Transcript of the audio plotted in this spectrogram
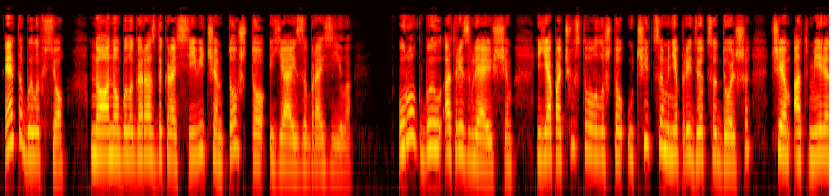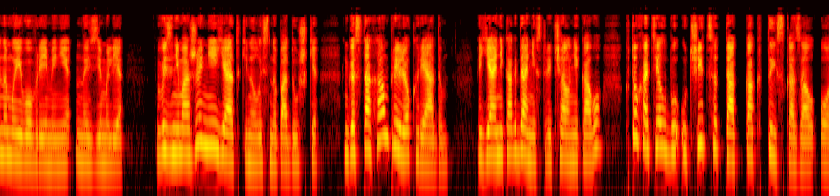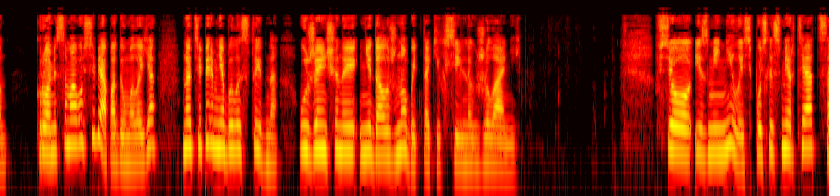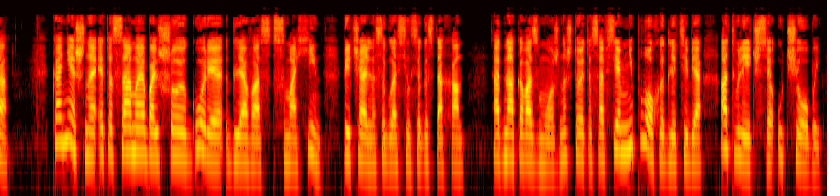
Это было все, но оно было гораздо красивее, чем то, что я изобразила — Урок был отрезвляющим. Я почувствовала, что учиться мне придется дольше, чем отмерено моего времени на земле. В изнеможении я откинулась на подушке. Гастахам прилег рядом. «Я никогда не встречал никого, кто хотел бы учиться так, как ты», — сказал он. «Кроме самого себя», — подумала я, но теперь мне было стыдно. У женщины не должно быть таких сильных желаний. Все изменилось после смерти отца. Конечно, это самое большое горе для вас, Смахин, печально согласился Гастахан. Однако возможно, что это совсем неплохо для тебя отвлечься учебой.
